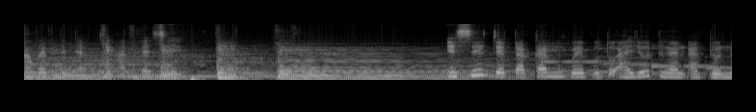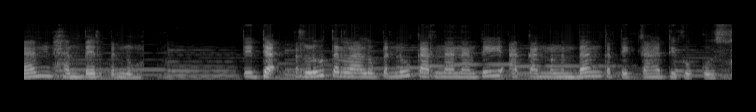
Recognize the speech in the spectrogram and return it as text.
awet tidak cepat basi. Isi cetakan kue putu ayu dengan adonan hampir penuh. Tidak perlu terlalu penuh karena nanti akan mengembang ketika dikukus.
